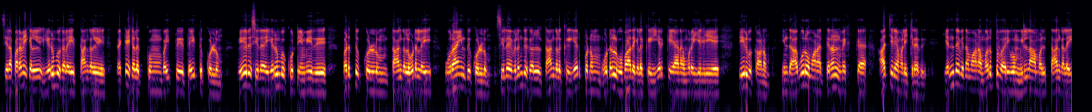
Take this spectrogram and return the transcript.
சில பறவைகள் எறும்புகளை தாங்கள் ரெக்கைகளுக்கும் வைத்து தேய்த்து கொள்ளும். வேறு சில எறும்பு கூட்டின் மீது படுத்துக்கொள்ளும் தாங்கள் உடலை உராய்ந்து கொள்ளும். சில விலங்குகள் தாங்களுக்கு ஏற்படும் உடல் உபாதைகளுக்கு இயற்கையான முறையிலேயே தீர்வு காணும். இந்த அபூர்வமான திறன் மிக்க ஆச்சரியமளிக்கிறது. எந்த விதமான மருத்துவ அறிவும் இல்லாமல் தாங்களை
